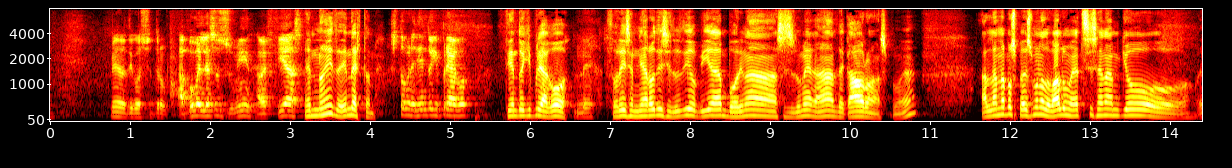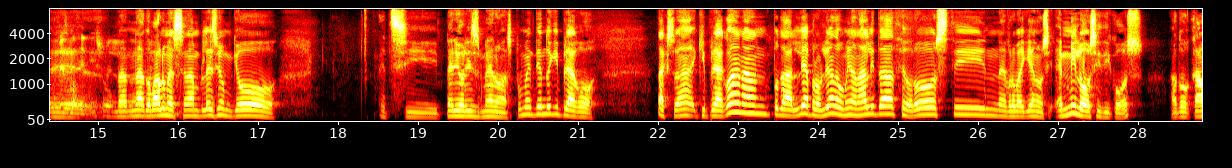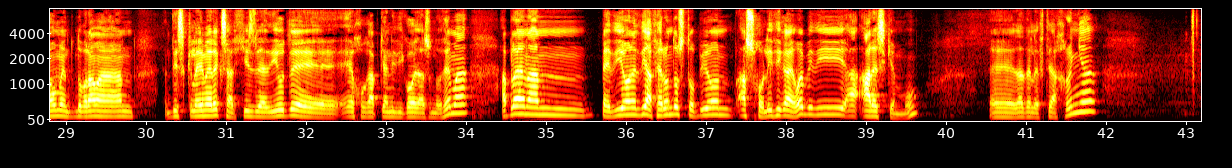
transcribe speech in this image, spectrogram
Με το δικό σου τρόπο. Αν πούμε λες στο Zoom, απευθείας, Εννοείται, δεν έρθαμε. στο βρε, τι είναι το Κυπριακό; Τι είναι το Κυπριακό; Ναι. Θεωρείς μια ερώτηση τούτη η οποία μπορεί να συζητούμε για κανένα δεκάωρο, ας πούμε. ε. Αλλά να προσπαθήσουμε να το βάλουμε έτσι σε ένα πιο. ε, Θεσμοθετήσουμε να, λίγο. να το βάλουμε σε ένα πλαίσιο πιο έτσι, περιορισμένο, ας πούμε. Τι είναι το Κυπριακό; Εντάξει, το ένα- Κυπριακό είναι ένα από τα λίγα προβλήματα που μείναν άλυτα, θεωρώ, στην Ευρωπαϊκή Ένωση. Ε, μιλώ ως ειδικός, να το κάνουμε το πράγμα έναν disclaimer εξ αρχής, δηλαδή ούτε έχω κάποια ειδικότητα στο θέμα. Απλά έναν πεδίο ενδιαφέροντος το οποίο ασχολήθηκα εγώ επειδή α- άρεσκε μου ε, τα τελευταία χρόνια.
